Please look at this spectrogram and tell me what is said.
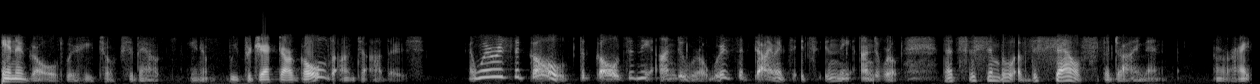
inner gold, where he talks about, you know, we project our gold onto others. And where is the gold? The gold's in the underworld. Where's the diamonds? It's in the underworld. That's the symbol of the self, the diamond. All right?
